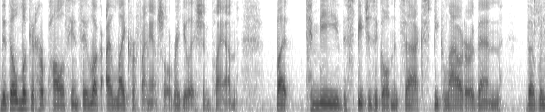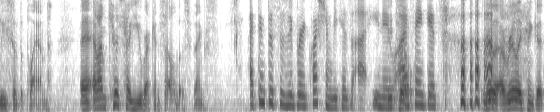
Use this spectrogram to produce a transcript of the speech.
that they'll look at her policy and say, look, I like her financial regulation plan, but to me, the speeches at Goldman Sachs speak louder than the release of the plan. And, and I'm curious how you reconcile those things. I think this is a great question because I, you know. I think it's. really, I really think it.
